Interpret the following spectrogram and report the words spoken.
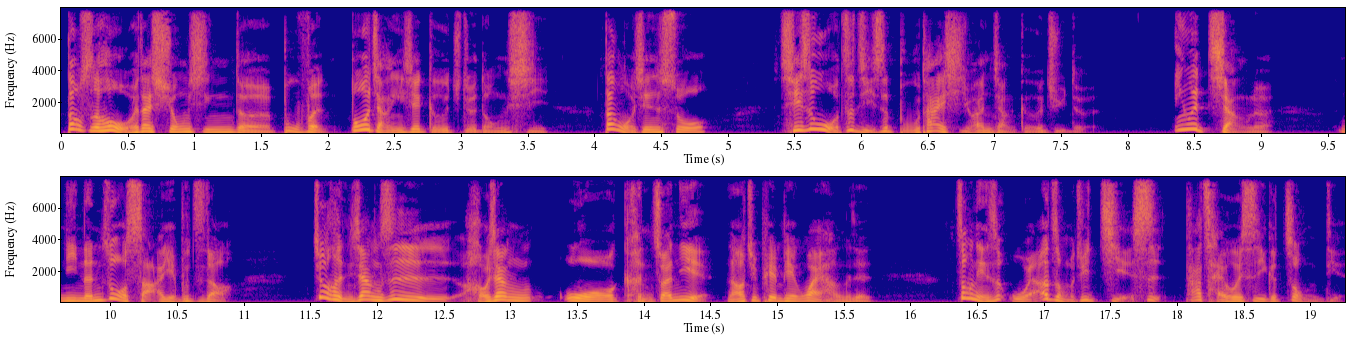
到时候我会在凶星的部分多讲一些格局的东西。但我先说，其实我自己是不太喜欢讲格局的，因为讲了你能做啥也不知道，就很像是好像我很专业，然后去骗骗外行人。重点是我要怎么去解释，它才会是一个重点。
